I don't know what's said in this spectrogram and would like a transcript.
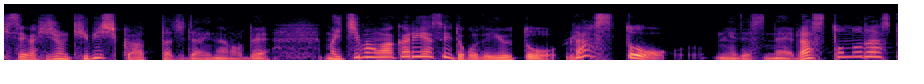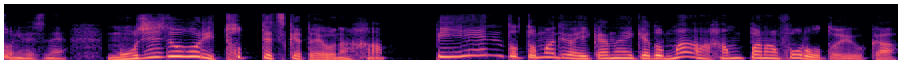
制が非常に厳しくあった時代なので、まあ、一番分かりやすいところで言うとラストにですねラストのラストにですね文字通り取ってつけたようなハッピーエンドとまではいかないけどまあ半端なフォローというか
